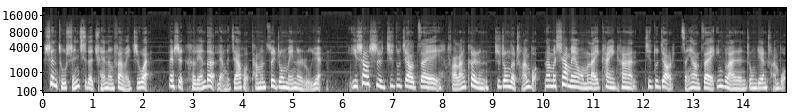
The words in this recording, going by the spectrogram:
圣徒神奇的全能范围之外，但是可怜的两个家伙，他们最终没能如愿。以上是基督教在法兰克人之中的传播。那么，下面我们来看一看基督教怎样在英格兰人中间传播。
